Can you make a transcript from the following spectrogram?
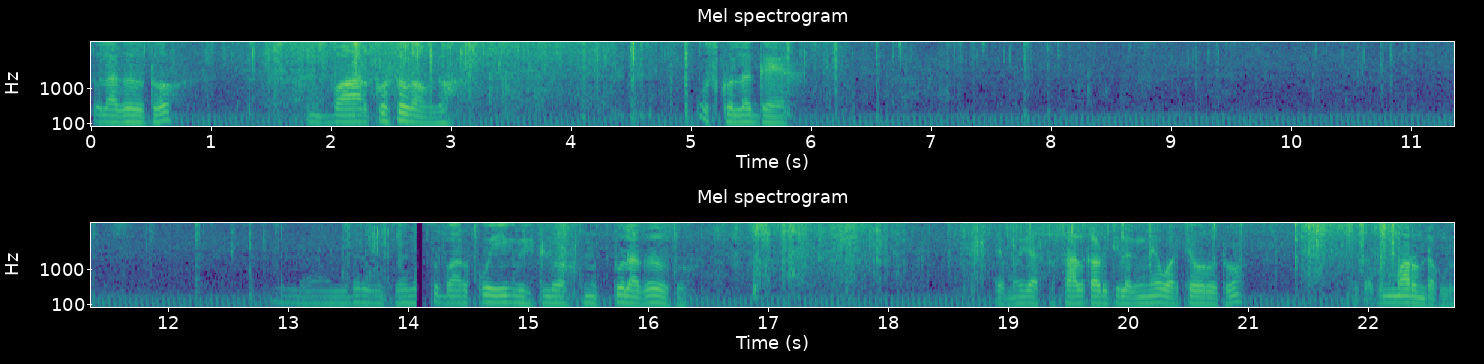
तो लागत होतो बार कसं गावलो उसको लग गया। तो बारको एक भेटलो नुकतो लागत होतो. त्यामुळे जास्त साल काढूची लागली नाही वरच्यावर होतो. तर आपण मारून टाकलो.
